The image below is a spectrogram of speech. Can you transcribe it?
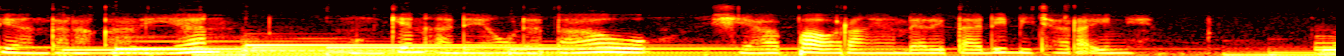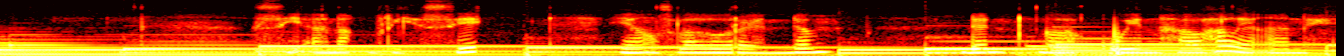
Di antara kalian, mungkin ada yang udah tahu siapa orang yang dari tadi bicara ini. Si anak berisik yang selalu random dan ngelakuin hal-hal yang aneh.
